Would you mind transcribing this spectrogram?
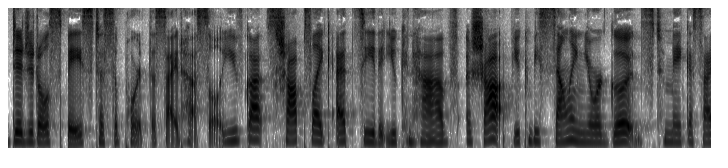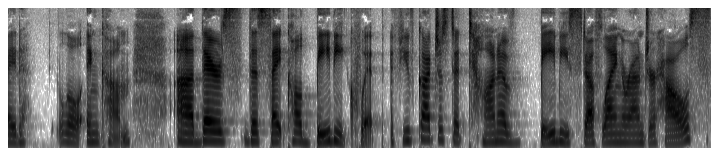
digital space to support the side hustle. You've got shops like Etsy that you can have a shop. You can be selling your goods to make a side little income. Uh, there's this site called Baby Quip. If you've got just a ton of baby stuff lying around your house,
